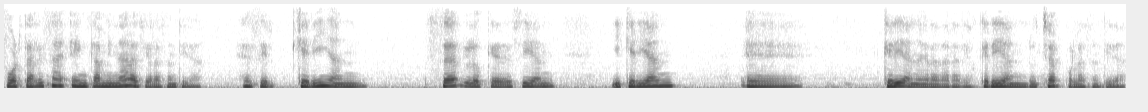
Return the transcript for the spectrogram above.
fortaleza en caminar hacia la santidad. Es decir, querían ser lo que decían y querían, eh, querían agradar a Dios, querían luchar por la santidad.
